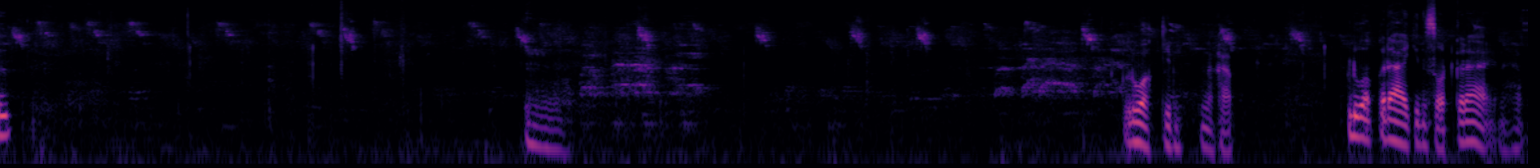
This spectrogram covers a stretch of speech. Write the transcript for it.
อึ๊บ ลวกกินนะครับ ลวกก็ได้กินสดก็ได้นะครับ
